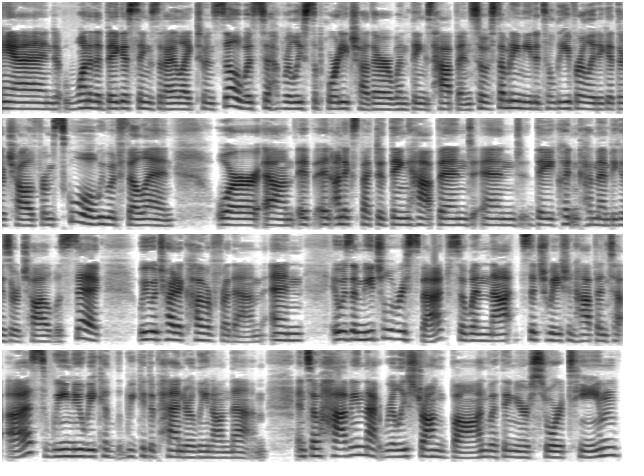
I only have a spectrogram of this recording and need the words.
and one of the biggest things that I like to instill was to really support each other when things happen. So if somebody needed to leave early to get their child from school, we would fill in. Or um, if an unexpected thing happened and they couldn't come in because their child was sick, we would try to cover for them. And it was a mutual respect. So when that situation happened to us, we knew we could we could depend or lean on them. And so having that really strong bond within your store team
